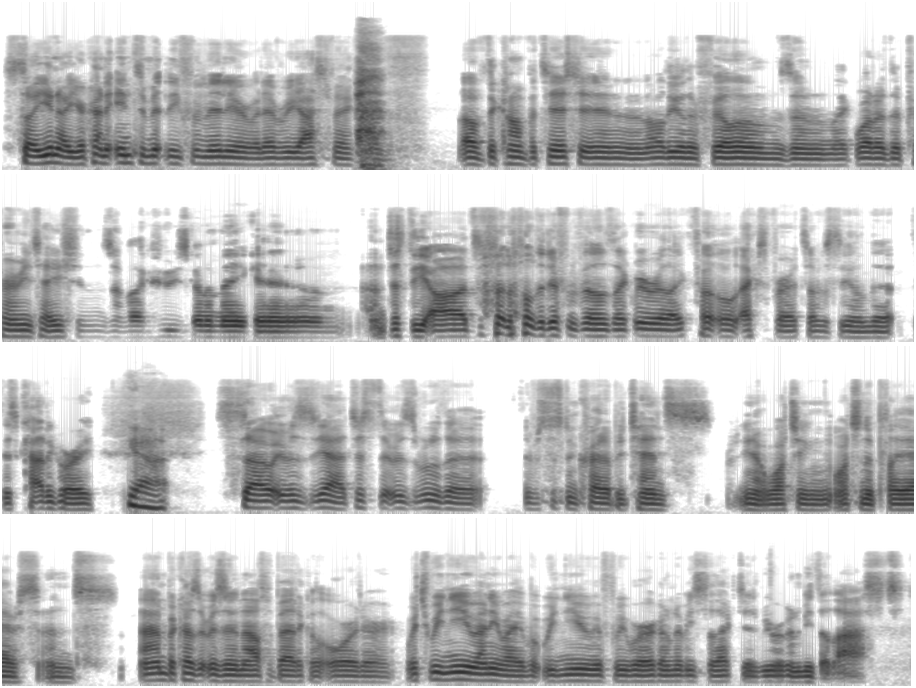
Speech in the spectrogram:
so you know, you're kind of intimately familiar with every aspect of of the competition and all the other films and like what are the permutations of like who's going to make it and, and, just the odds on all the different films like we were like total experts obviously on the this category yeah so it was yeah just it was one of the it was just incredibly tense you know watching watching it play out and and because it was in alphabetical order which we knew anyway but we knew if we were going to be selected we were going to be the last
